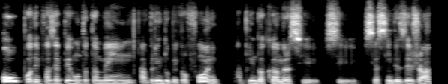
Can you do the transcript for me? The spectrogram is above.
ou podem fazer a pergunta também abrindo o microfone, abrindo a câmera, se, se, se assim desejar,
